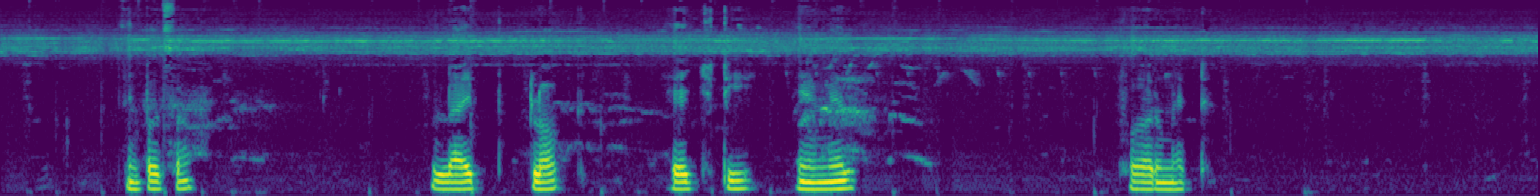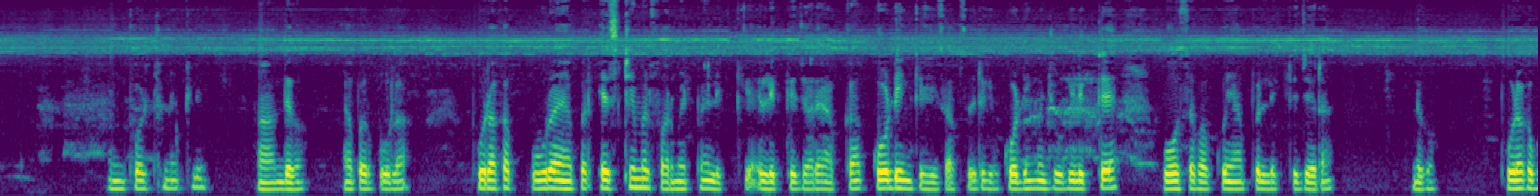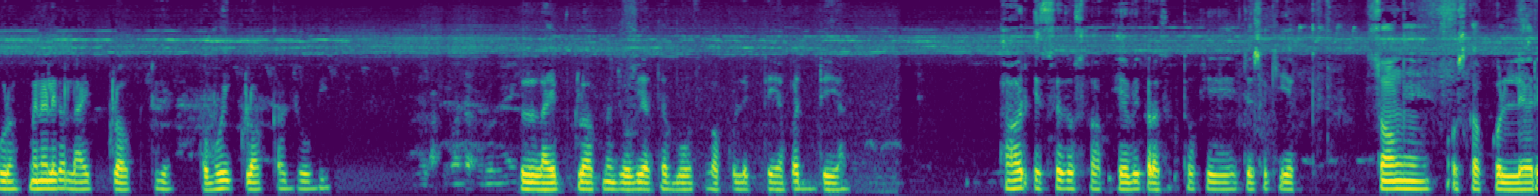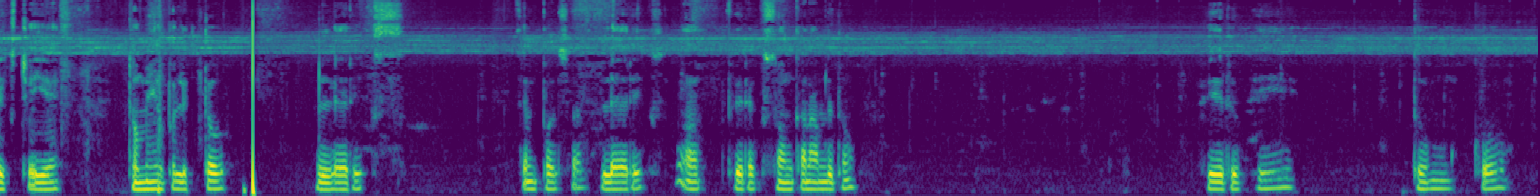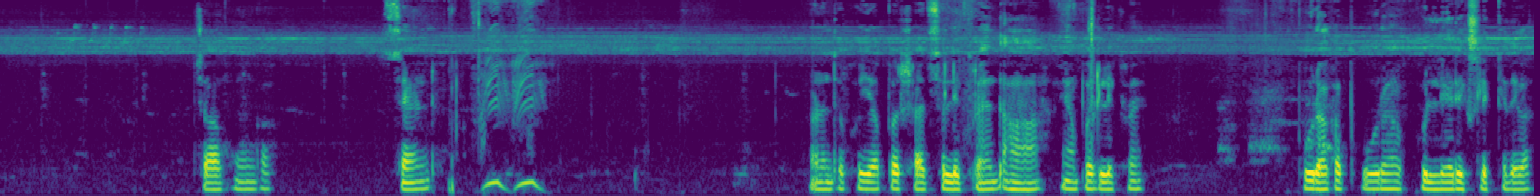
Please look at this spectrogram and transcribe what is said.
सिंपल सा live clock H T M L format unfortunately हाँ देखो, यहाँ पर पूरा पूरा का पूरा यहाँ पर S T M L format में लिख के, लिखते जा रहा है आपका कोडिंग के हिसाब से, ठीक है? कोडिंग में जो भी लिखते हैं, वो सब आपको यहाँ पर लिखते जा रहा है। देखो, पूरा का पूरा, मैंने लिखा लाइव क्लॉक ठीक है? तो वही क्लॉक का जो भी लाइव क्लॉक में जो भी आता है, वो सब आपको लिखते यहाँ पर दिया। और इससे दोस्तों आप ये भी करा सकते हो कि जैसे कि एक सॉन्ग है, उसका आपको लिरिक्स चाहिए तो मैं यहाँ पर लिखता हूँ लिरिक्स सिंपल सा लिरिक्स और फिर एक सॉन्ग का नाम देता हूँ, फिर भी तुमको चाहूँगा सेंड एंड देखो, यहाँ पर शायद से लिख रहे हैं। हाँ यहाँ पर लिख रहे हैं। पूरा का पूरा आपको लिरिक्स लिख के देगा।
